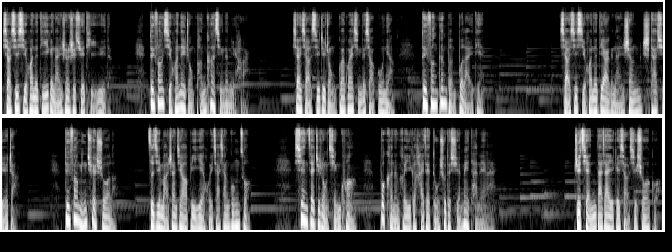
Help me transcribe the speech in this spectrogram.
小西喜欢的第一个男生是学体育的，对方喜欢那种朋克型的女孩，像小西这种乖乖型的小姑娘，对方根本不来电。小西喜欢的第二个男生是他学长，对方明确说了，自己马上就要毕业回家乡工作，现在这种情况。不可能和一个还在读书的学妹谈恋爱。之前大家也给小西说过，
